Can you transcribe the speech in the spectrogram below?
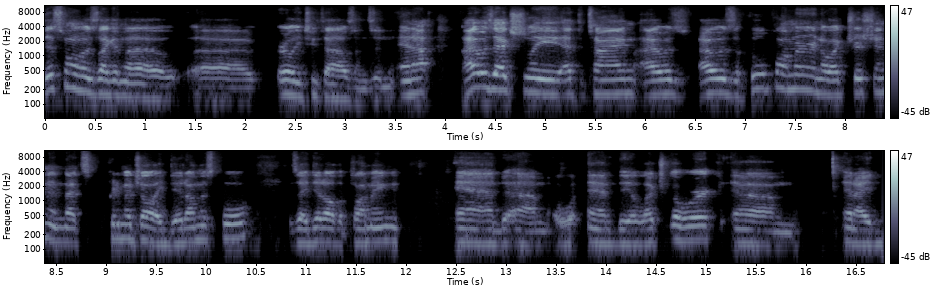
this one was like in the uh, early 2000s and and I I was actually at the time I was I was a pool plumber and electrician and that's pretty much all I did on this pool is I did all the plumbing and um, and the electrical work. Um, and I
